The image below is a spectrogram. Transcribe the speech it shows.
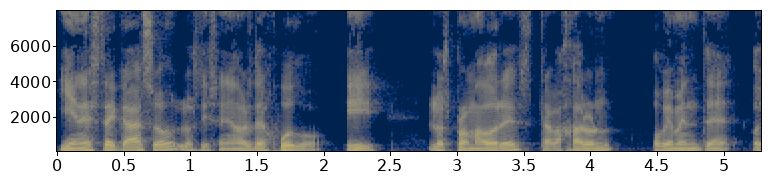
Y en este caso, los diseñadores del juego y los programadores trabajaron, obviamente, o,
